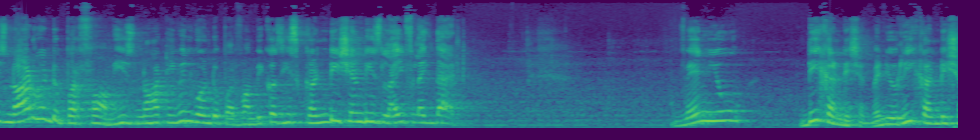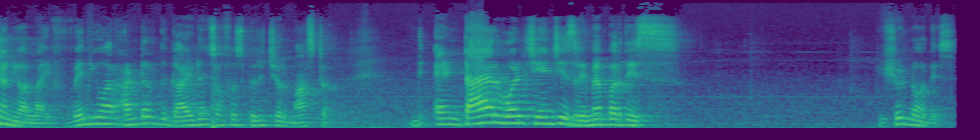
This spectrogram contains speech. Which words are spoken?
is not going to perform. He is not even going to perform because he's conditioned his life like that. When you decondition, when you recondition your life, when you are under the guidance of a spiritual master, the entire world changes. Remember this. You should know this.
